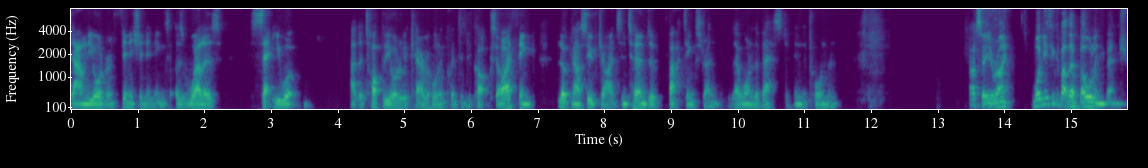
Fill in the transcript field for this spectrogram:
down the order and finish in innings, as well as set you up at the top of the order with KL Rahul and Quinton de Kock. So I think, Lucknow, Super Giants, in terms of batting strength, they're one of the best in the tournament. I'd say you're right. What do you think about their bowling bench?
